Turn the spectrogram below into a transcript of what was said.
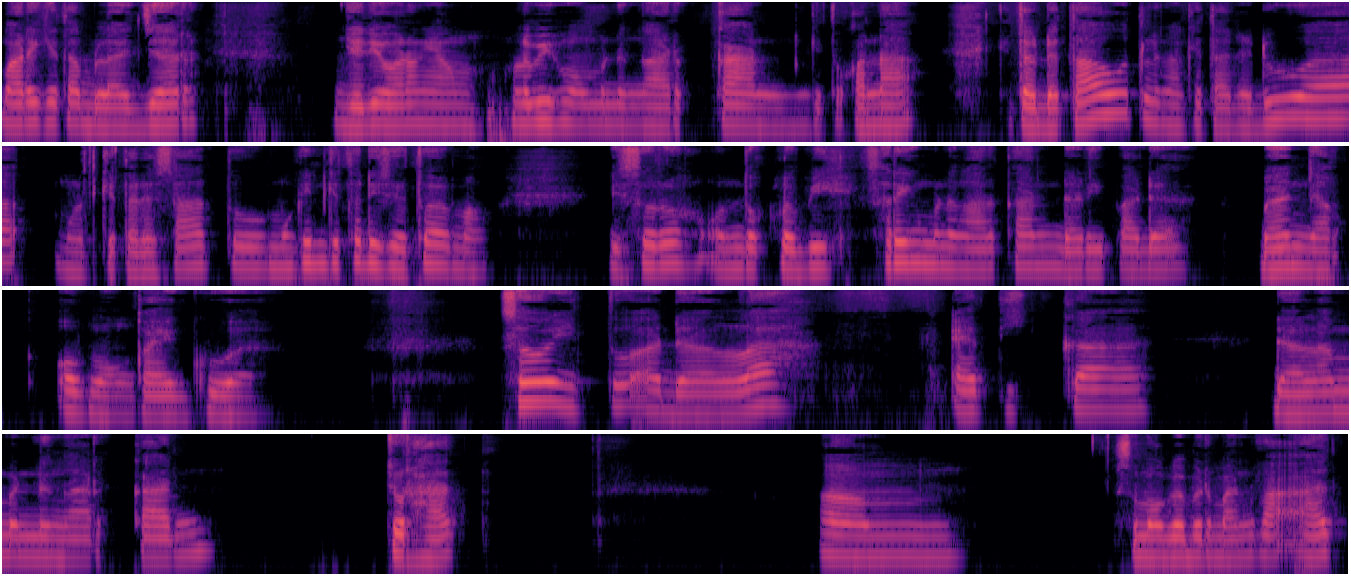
Mari kita belajar jadi orang yang lebih mau mendengarkan gitu. Karena kita udah tahu telinga kita ada dua mulut kita ada satu. Mungkin kita di situ emang disuruh untuk lebih sering mendengarkan daripada banyak omong kayak gue so itu adalah etika dalam mendengarkan curhat. Um, semoga bermanfaat.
